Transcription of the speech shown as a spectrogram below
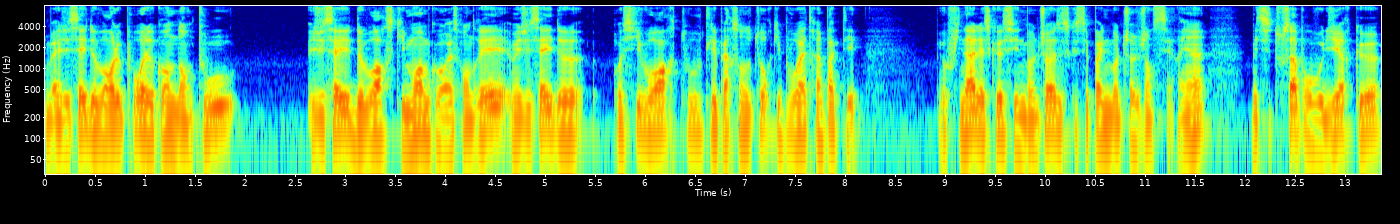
ben, j'essaye de voir le pour et le contre dans tout, j'essaye de voir ce qui moi me correspondrait, mais j'essaye de aussi voir toutes les personnes autour qui pourraient être impactées. Mais au final, est-ce que c'est une bonne chose? Est-ce que c'est pas une bonne chose? J'en sais rien. Mais c'est tout ça pour vous dire que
